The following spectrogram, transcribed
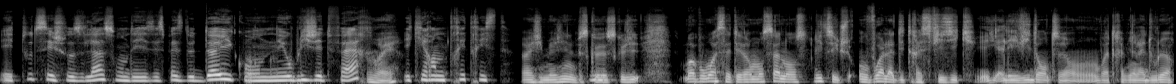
Et toutes ces choses là sont des espèces de deuil qu'on est obligé de faire Ouais. et qui rendent très triste. Ouais, j'imagine. Parce que Mm. ce que moi, pour moi, c'était vraiment ça dans ce livre, c'est qu'on voit la détresse physique. Et elle est évidente. On voit très bien la douleur.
